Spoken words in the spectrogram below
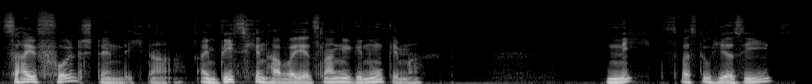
Sei vollständig da. Ein bisschen haben wir jetzt lange genug gemacht. Nichts, was du hier siehst,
